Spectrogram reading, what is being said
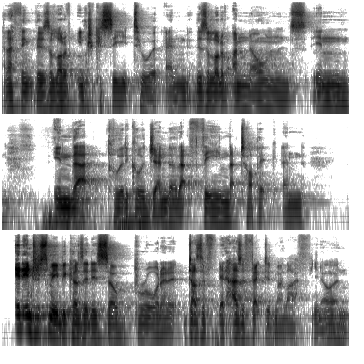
and I think there's a lot of intricacy to it, and there's a lot of unknowns in in that political agenda, that theme, that topic, and it interests me because it is so broad and it does it has affected my life, you know, and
